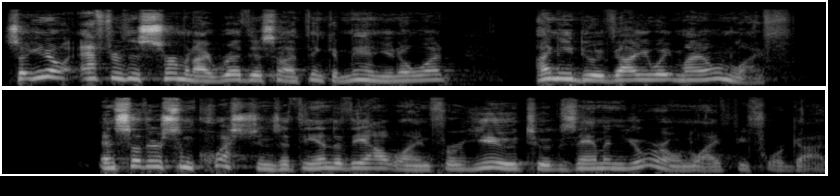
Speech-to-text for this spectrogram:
So, you know, after this sermon, I read this and I'm thinking, man, you know what? I need to evaluate my own life. And so there's some questions at the end of the outline for you to examine your own life before God.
